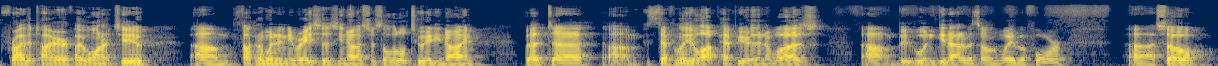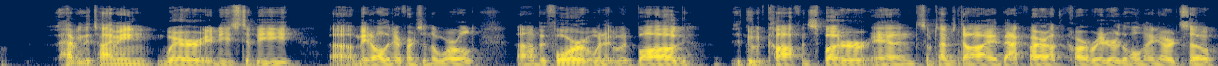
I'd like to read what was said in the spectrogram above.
fry the tire if I want it to. Um, it's not going to win any races. You know, it's just a little 289, but uh, um, it's definitely a lot peppier than it was. Um, it wouldn't get out of its own way before. Uh, so having the timing where it needs to be uh, made all the difference in the world. Uh, before, when it would bog, it, it would cough and sputter and sometimes die, backfire out the carburetor, the whole nine yards. So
